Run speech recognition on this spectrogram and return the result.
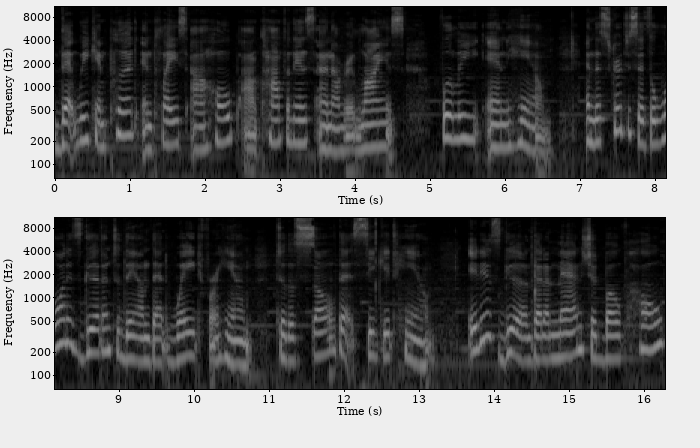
that we can put and place our hope, our confidence, and our reliance fully in Him. And the scripture says, The Lord is good unto them that wait for Him, to the soul that seeketh Him. It is good that a man should both hope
